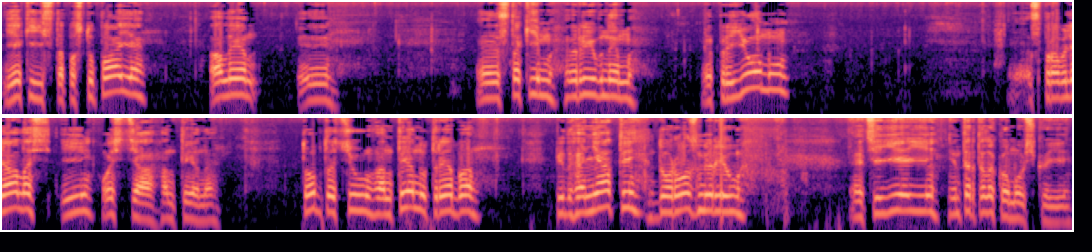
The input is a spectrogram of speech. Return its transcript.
якийсь та поступає, але е, е, з таким рівнем прийому справлялась і ось ця антена. Тобто цю антенну треба підганяти до розмірів цієї інтертелекомовської.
